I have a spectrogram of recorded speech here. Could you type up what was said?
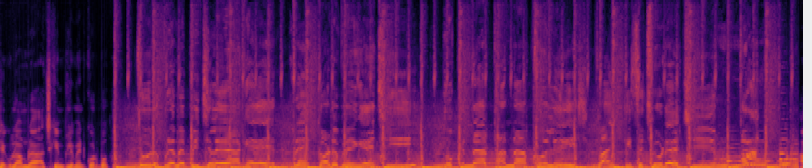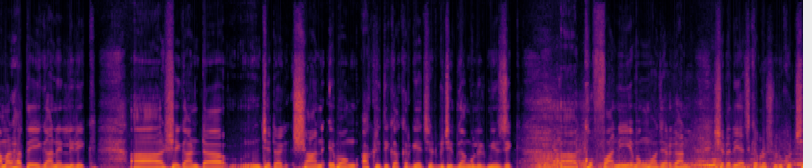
সেগুলো আমরা আজকে ইমপ্লিমেন্ট করব। তোর প্রেমে পিছলে আগের রেকর্ড ভেঙেছি হোক না থানা পুলিশ ফ্লাইং কিস ছুড়েছি। আমার হাতে এই গানের লিরিক সেই গানটা যেটা শান এবং আকৃতি কাকার গেয়েছেন জিৎ গাঙ্গুলির মিউজিক খুব ফানি এবং মজার গান সেটা দিয়ে আজকে আমরা শুরু করছি।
